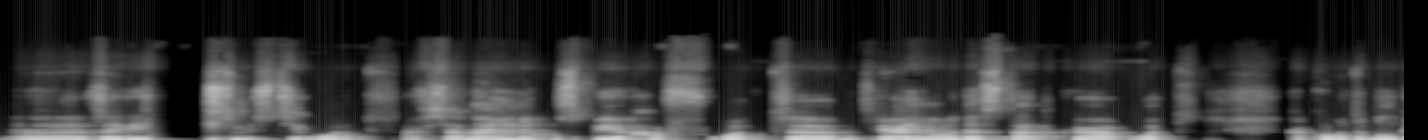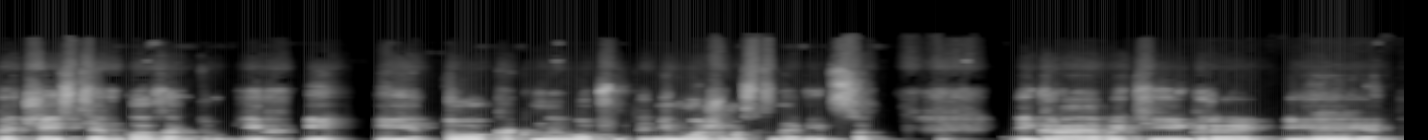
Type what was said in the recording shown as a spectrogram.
э, в зависимости от профессиональных успехов, от материального достатка, от какого-то благочестия в глазах других, и, и то, как мы, в общем-то, не можем остановиться, играя в эти игры, и mm.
